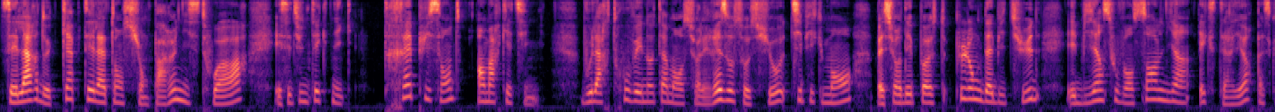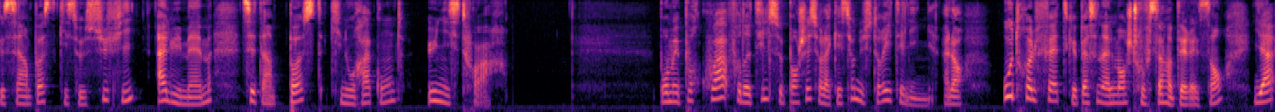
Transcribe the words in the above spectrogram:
C'est l'art de capter l'attention par une histoire et c'est une technique très puissante en marketing. Vous la retrouvez notamment sur les réseaux sociaux, typiquement bah, sur des posts plus longs que d'habitude et bien souvent sans lien extérieur parce que c'est un post qui se suffit à lui-même, c'est un post qui nous raconte une histoire. Bon, mais pourquoi faudrait-il se pencher sur la question du storytelling? Alors, Outre le fait que personnellement je trouve ça intéressant, il y a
